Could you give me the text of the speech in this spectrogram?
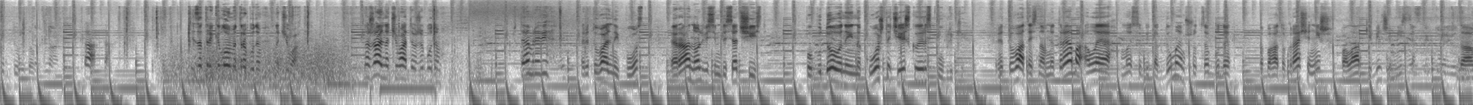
тут дуже добре. Так, так. І за 3 кілометри будемо ночувати. На жаль, ночувати вже будемо в темряві. Рятувальний пост РА 086. Побудований на кошти Чеської Республіки. Рятуватись нам не треба, але ми собі так думаємо, що це буде набагато краще, ніж палатки, більше місця. Да,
